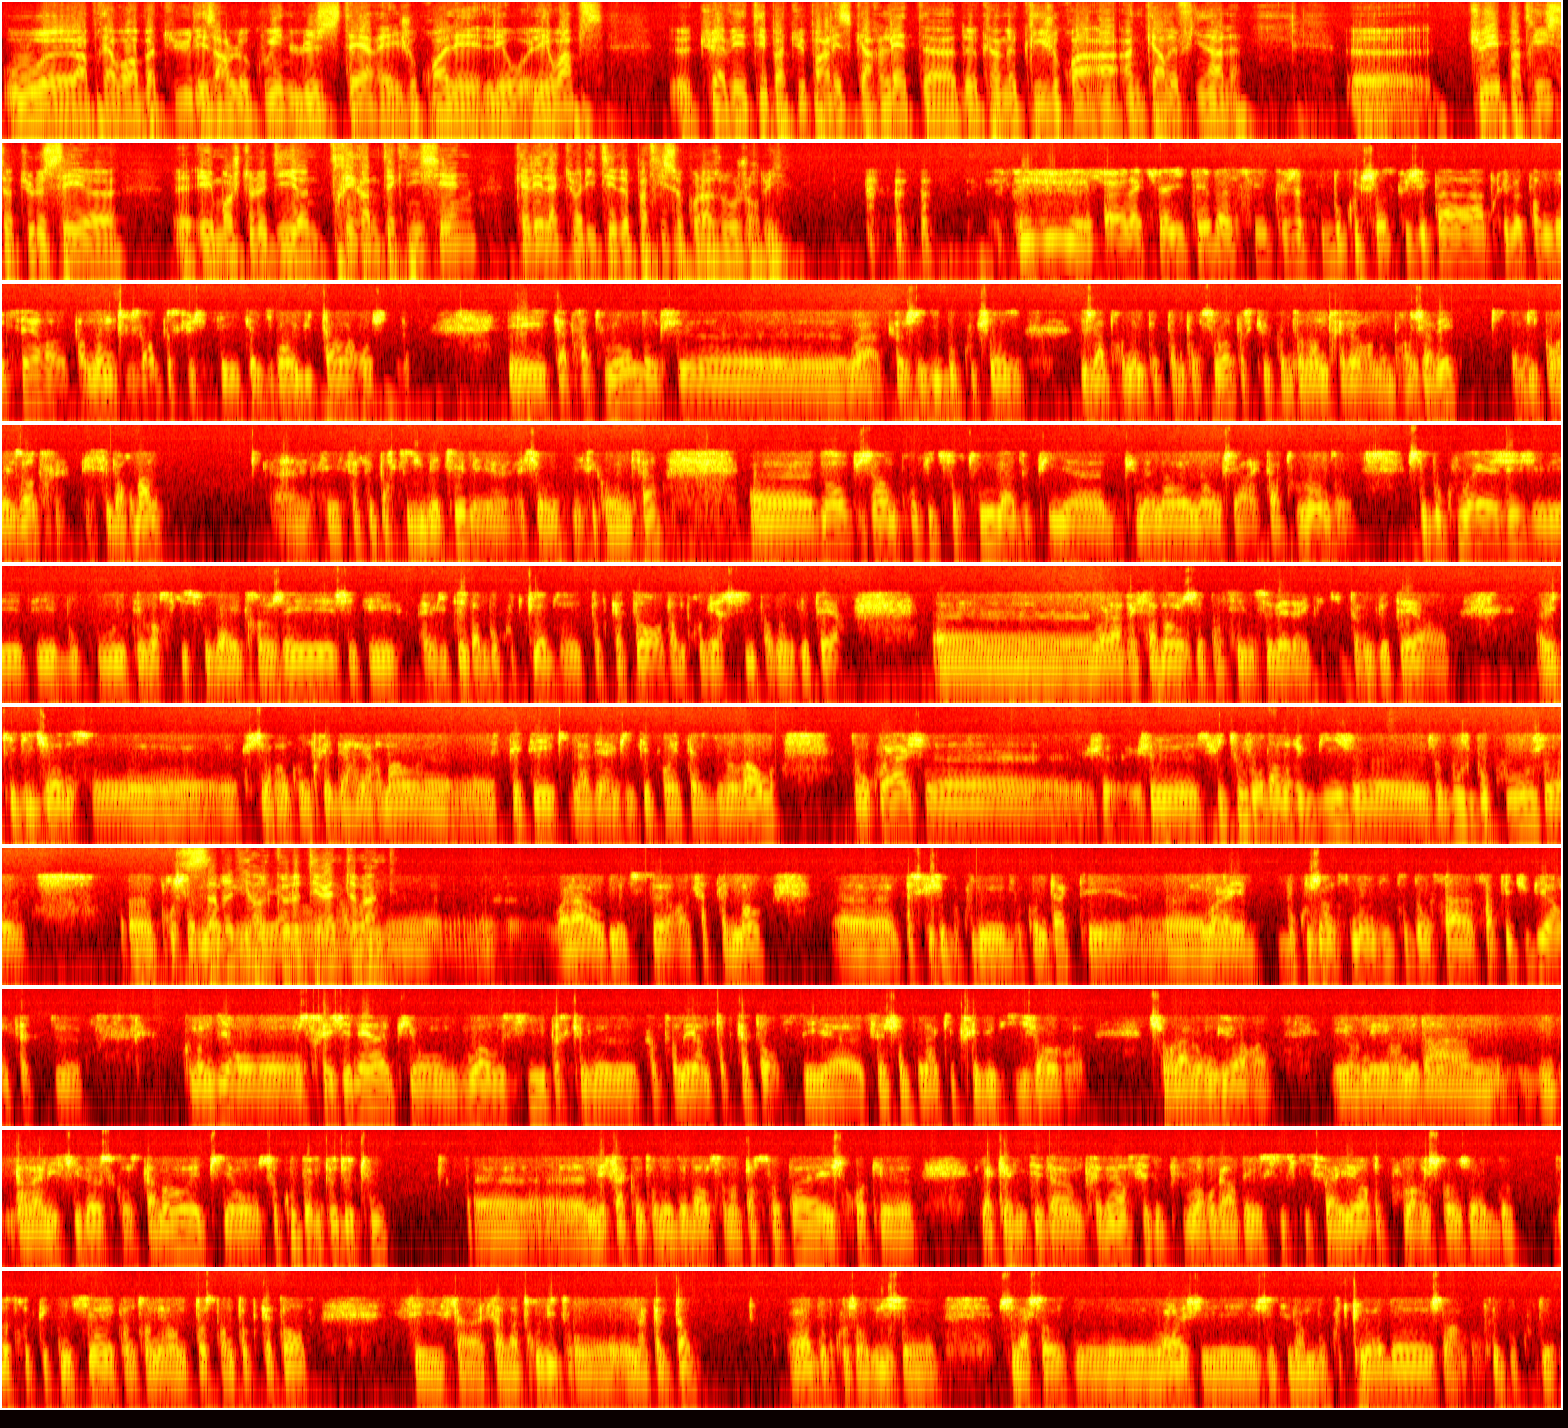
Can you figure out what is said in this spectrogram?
où après avoir battu les Harlequins, l'Ulster et je crois les, les, Waps, euh, tu avais été battu par les Scarlett euh, de Clanecly, je crois, en, quart de finale. Euh, tu es, Patrice, tu le sais, et moi je te le dis, un très grand technicien. Quelle est l'actualité de Patrice Colazo aujourd'hui? Euh, L'actualité, bah, c'est que j'ai beaucoup de choses que j'ai pas pris le temps de faire euh, pendant 12 ans, parce que fait quasiment 8 ans à La Rochelle et 4 à Toulon. Donc je, euh, voilà, quand j'ai dit beaucoup de choses, déjà prendre un peu de temps pour soi, parce que quand on est entraîneur, on n'en prend jamais. On vit pour les autres, et c'est normal. Euh, ça fait partie du métier, mais euh, si on c'est quand même ça. Euh, non, puis j'en profite surtout là depuis euh, depuis maintenant un an que j'ai arrêté à Toulon. J'ai beaucoup voyagé, j'ai été beaucoup été voir ce qui se faisait à l'étranger. J'ai été invité dans beaucoup de clubs de top 14, dans le Premier Chip en Angleterre. Euh, voilà, récemment j'ai passé une semaine avec l'équipe d'Angleterre. euh, avec Eddie Jones euh, que j'ai rencontré dernièrement euh, cet été et qui m'avait invité pour les tests de novembre. Donc voilà, je, je, je suis toujours dans le rugby, je, je bouge beaucoup. Je, euh, prochainement, Ça veut dire que le terrain te manque. Voilà, au Munster euh, certainement, euh, parce que j'ai beaucoup de, contacts et euh, voilà, il y a beaucoup de gens qui m'invitent, donc ça, ça fait du bien en fait de comment dire, on, se régénère et puis on voit aussi parce que le, quand on est en top 14, c'est un championnat qui est très exigeant sur la longueur. Et on est on est dans dans la lessiveuse constamment et puis on se coupe un peu de tout. Euh, mais ça, quand on est dedans, on s'en aperçoit pas. Et je crois que la qualité d'un entraîneur, c'est de pouvoir regarder aussi ce qui se fait ailleurs, de pouvoir échanger avec d'autres- techniciens. Et quand on est en poste en top 14, c'est ça, ça va trop vite, on n'a pas le temps. Voilà, donc aujourd'hui, j'ai la chance de. Voilà, j'étais dans beaucoup de clubs, j'ai rencontré beaucoup de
